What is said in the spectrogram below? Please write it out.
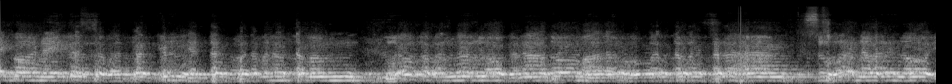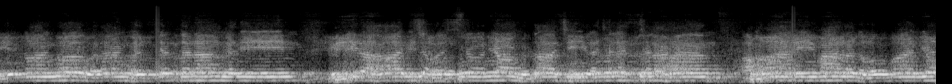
एको नैकस्य वद्भक्तिं यत्तत्पदमनुत्तमम् लोकबन्धुर्लोकनाथो माधवो भक्तवत्सलः सुवर्णवर्णो एकाङ्गो वराङ्गचन्दनाङ्गदीन् वीरः विषमशून्यो मृताचीलचलच्चलः अमाने मानदो मान्यो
